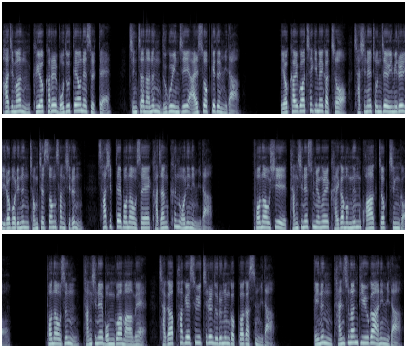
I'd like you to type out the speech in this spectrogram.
하지만 그 역할을 모두 떼어냈을 때 진짜 나는 누구인지 알 수 없게 됩니다. 역할과 책임에 갇혀 자신의 존재 의미를 잃어버리는 정체성 상실은 40대 번아웃의 가장 큰 원인입니다. 번아웃이 당신의 수명을 갉아먹는 과학적 증거. 번아웃은 당신의 몸과 마음에 자가 파괴 스위치를 누르는 것과 같습니다. 이는 단순한 비유가 아닙니다.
